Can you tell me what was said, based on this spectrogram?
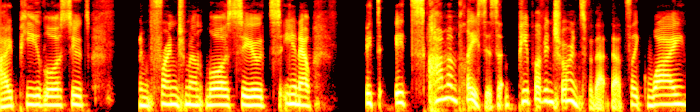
IP lawsuits, infringement lawsuits, you know, it's it's commonplace. It's uh, people have insurance for that. That's like why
